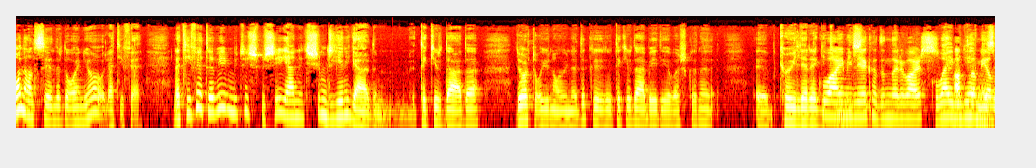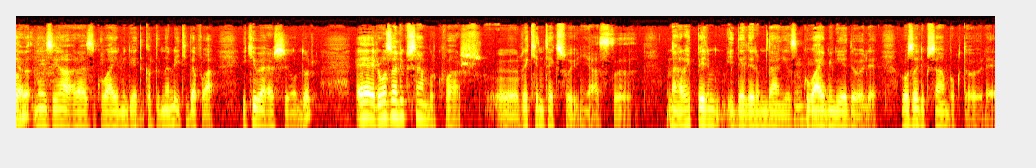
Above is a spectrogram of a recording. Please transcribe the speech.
16 senedir de oynuyor Latife. Latife tabii müthiş bir şey. Yani şimdi yeni geldim Tekirdağ'da. Dört oyun oynadık. Ee, Tekirdağ Belediye Başkanı e, köylere Kuvayi gitmemizi. Milliye kadınları var. Kuvayi Milliye Atlamayalım. Neziha, Neziha Arazi Kuvayi Milliyet Kadınları'nı iki defa, iki versiyondur. E, Rosa Luxemburg var. E, Rekin Teksoy'un yazdığı. Bunlar hep benim idelerimden yazıp. Kuvayi Milliye de öyle. Rosa Luxemburg da öyle.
